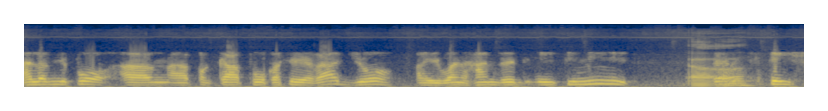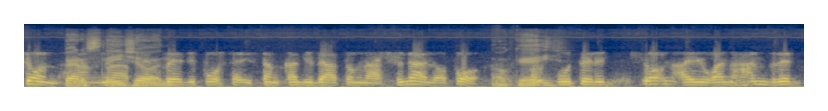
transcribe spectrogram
Alam niyo po ang ah, pagka po kasi radyo ay 180 minutes Oo. per station. Per ang, ah, station. pwede po sa isang kandidatong nasyonal. Opo. Okay. Pag po telebisyon ay 120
